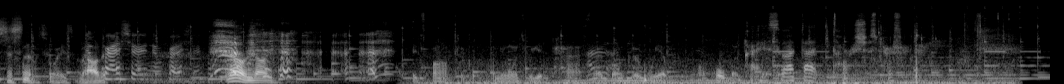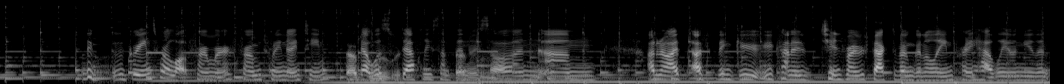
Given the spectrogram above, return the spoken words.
I mean, there's just no two ways No about it. pressure, no pressure. No, none. it's optical. I mean, once we get past that bump, then we have a whole bunch Okay, of so at that torch is perfect. The, the greens were a lot firmer from 2019. That was definitely something we saw and um, I don't know, I, I think you, you kind of changed my perspective. I'm going to lean pretty heavily on you then,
